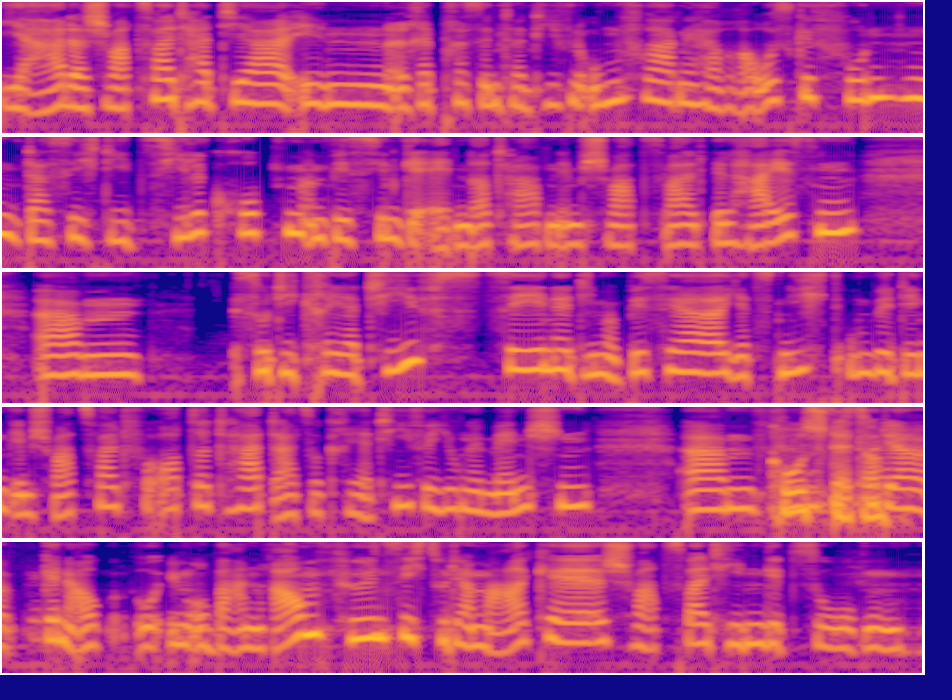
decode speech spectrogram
Ja, der Schwarzwald hat ja in repräsentativen Umfragen herausgefunden, dass sich die Zielgruppen ein bisschen geändert haben im Schwarzwald. Will heißen, ähm, so die Kreativszene, die man bisher jetzt nicht unbedingt im Schwarzwald verortet hat, also kreative junge Menschen, ähm, Großstädter. Der, genau, im urbanen Raum fühlen sich zu der Marke Schwarzwald hingezogen.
